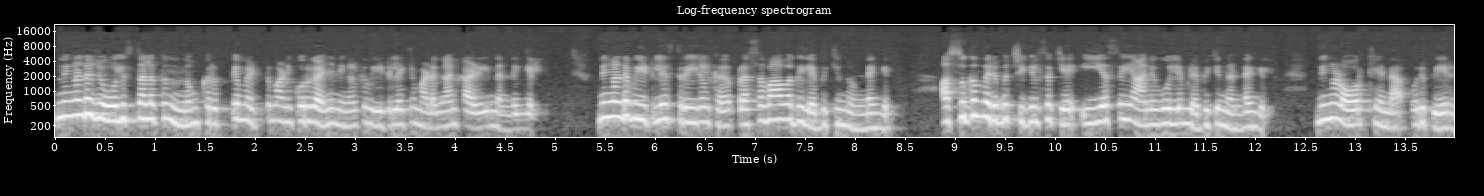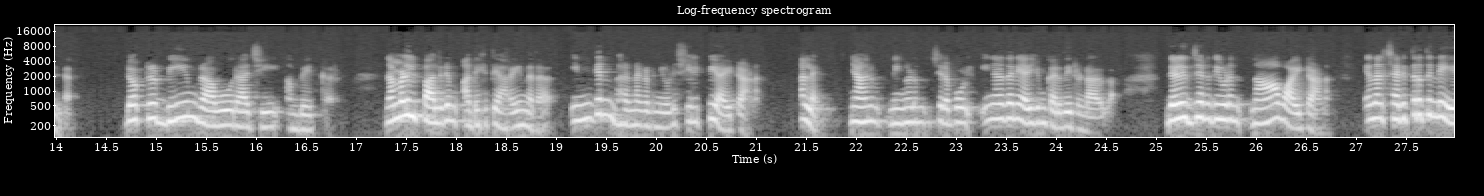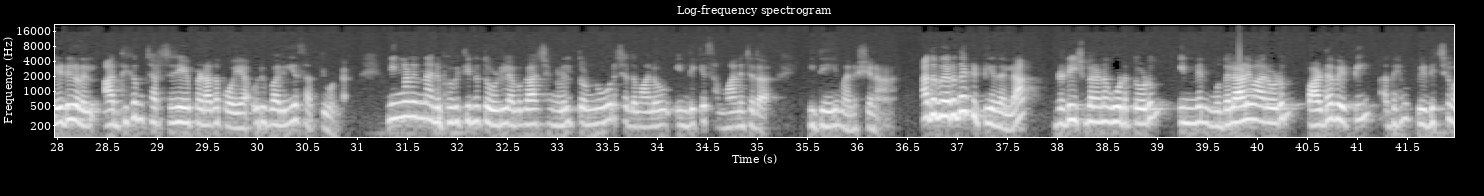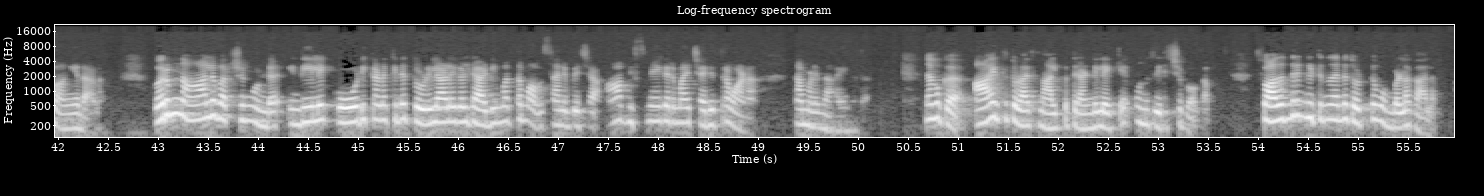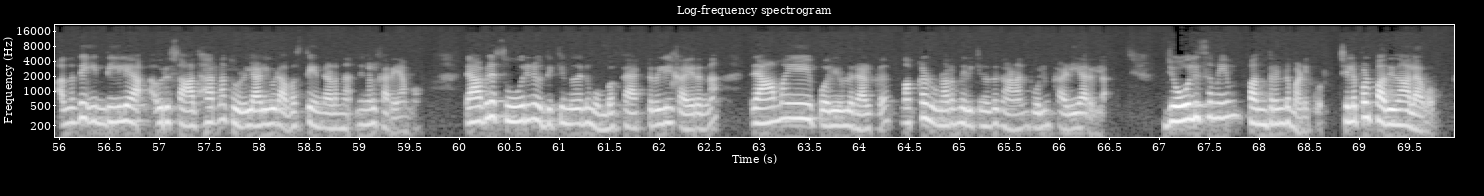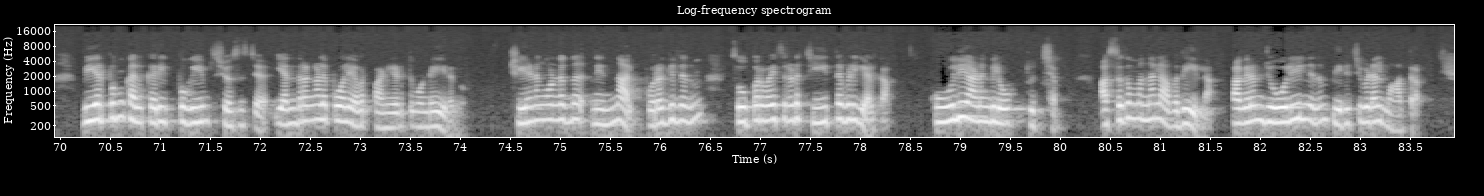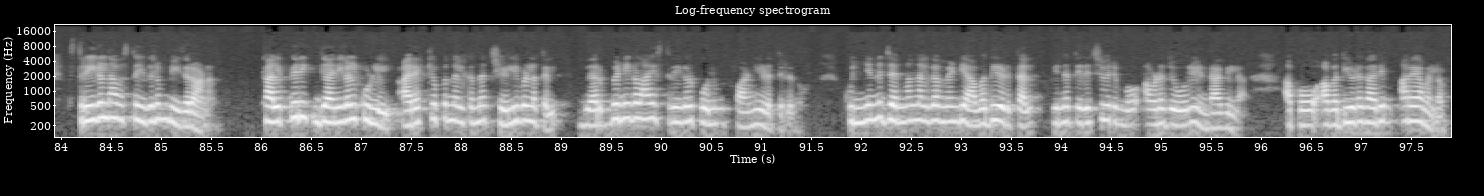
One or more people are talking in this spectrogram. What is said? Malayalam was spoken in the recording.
നിങ്ങളുടെ ജോലി സ്ഥലത്ത് നിന്നും കൃത്യം എട്ട് മണിക്കൂർ കഴിഞ്ഞ് നിങ്ങൾക്ക് വീട്ടിലേക്ക് മടങ്ങാൻ കഴിയുന്നുണ്ടെങ്കിൽ നിങ്ങളുടെ വീട്ടിലെ സ്ത്രീകൾക്ക് പ്രസവാവധി ലഭിക്കുന്നുണ്ടെങ്കിൽ അസുഖം വരുമ്പോൾ ചികിത്സയ്ക്ക് ഇ എസ് ഐ ആനുകൂല്യം ലഭിക്കുന്നുണ്ടെങ്കിൽ നിങ്ങൾ ഓർക്കേണ്ട ഒരു പേരുണ്ട്. ഡോക്ടർ ഭീം റാവു രാജി അംബേദ്കർ. നമ്മളിൽ പലരും അദ്ദേഹത്തെ അറിയുന്നത് ഇന്ത്യൻ ഭരണഘടനയുടെ ശില്പിയായിട്ടാണ് അല്ലെ? ഞാനും നിങ്ങളും ചിലപ്പോൾ ഇങ്ങനെ തന്നെയായിരിക്കും കരുതിയിട്ടുണ്ടാവുക. ദളിത് ജനതയുടെ നാവായിട്ടാണ് എന്നാൽ ചരിത്രത്തിന്റെ ഏടുകളിൽ അധികം ചർച്ച ചെയ്യപ്പെടാതെ പോയ ഒരു വലിയ സത്യമുണ്ട്. നിങ്ങൾ ഇന്ന് അനുഭവിക്കുന്ന തൊഴിലവകാശങ്ങളിൽ തൊണ്ണൂറ് ശതമാനവും ഇന്ത്യയ്ക്ക് സമ്മാനിച്ചത് ഇതേ മനുഷ്യനാണ്. അത് വെറുതെ കിട്ടിയതല്ല ബ്രിട്ടീഷ് ഭരണകൂടത്തോടും ഇന്ത്യൻ മുതലാളിമാരോടും പടവെട്ടി അദ്ദേഹം പിടിച്ചു വാങ്ങിയതാണ്. വെറും നാല് വർഷം കൊണ്ട് ഇന്ത്യയിലെ കോടിക്കണക്കിന് തൊഴിലാളികളുടെ അടിമത്തം അവസാനിപ്പിച്ച ആ വിസ്മയകരമായ ചരിത്രമാണ് നമ്മൾ ഇന്ന് അറിയുന്നത്. നമുക്ക് ആയിരത്തി തൊള്ളായിരത്തി നാൽപ്പത്തി രണ്ടിലേക്ക് ഒന്ന് തിരിച്ചു പോകാം. സ്വാതന്ത്ര്യം കിട്ടുന്നതിന് തൊട്ട് മുമ്പുള്ള കാലം. അന്നത്തെ ഇന്ത്യയിലെ ഒരു സാധാരണ തൊഴിലാളിയുടെ അവസ്ഥ എന്താണെന്ന് നിങ്ങൾക്കറിയാമോ? രാവിലെ സൂര്യൻ ഉദിക്കുന്നതിന് മുമ്പ് ഫാക്ടറിയിൽ കയറുന്ന രാമയ്യയെ പോലെയുള്ള ഒരാൾക്ക് മക്കൾ ഉണർന്നിരിക്കുന്നത് കാണാൻ പോലും കഴിയാറില്ല. ജോലി സമയം പന്ത്രണ്ട് മണിക്കൂർ. ചിലപ്പോൾ പതിനാലാവും. വിയർപ്പും കൽക്കരി പുകയും ശ്വസിച്ച് യന്ത്രങ്ങളെപ്പോലെ അവർ പണിയെടുത്തുകൊണ്ടേയിരുന്നു. ക്ഷീണം കൊണ്ടെന്ന് നിന്നാൽ പുറകിൽ നിന്നും സൂപ്പർവൈസറുടെ ചീത്തവിളി കേൾക്കാം. കൂലിയാണെങ്കിലോ തുച്ഛം. അസുഖം വന്നാൽ അവധിയില്ല. പകരം ജോലിയിൽ നിന്നും പിരിച്ചുവിടൽ മാത്രം. സ്ത്രീകളുടെ അവസ്ഥ ഇതിലും ഭീകരമാണ്. കൽക്കരി ഖനികൾക്കുള്ളിൽ അരയ്ക്കൊപ്പം നിൽക്കുന്ന ചെളിവെള്ളത്തിൽ ഗർഭിണികളായ സ്ത്രീകൾ പോലും പണിയെടുത്തിരുന്നു. കുഞ്ഞിന് ജന്മം നൽകാൻ വേണ്ടി അവധി എടുത്താൽ പിന്നെ തിരിച്ചു വരുമ്പോൾ അവിടെ ജോലി ഉണ്ടാകില്ല. അപ്പോ അവധിയുടെ കാര്യം അറിയാമല്ലോ.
